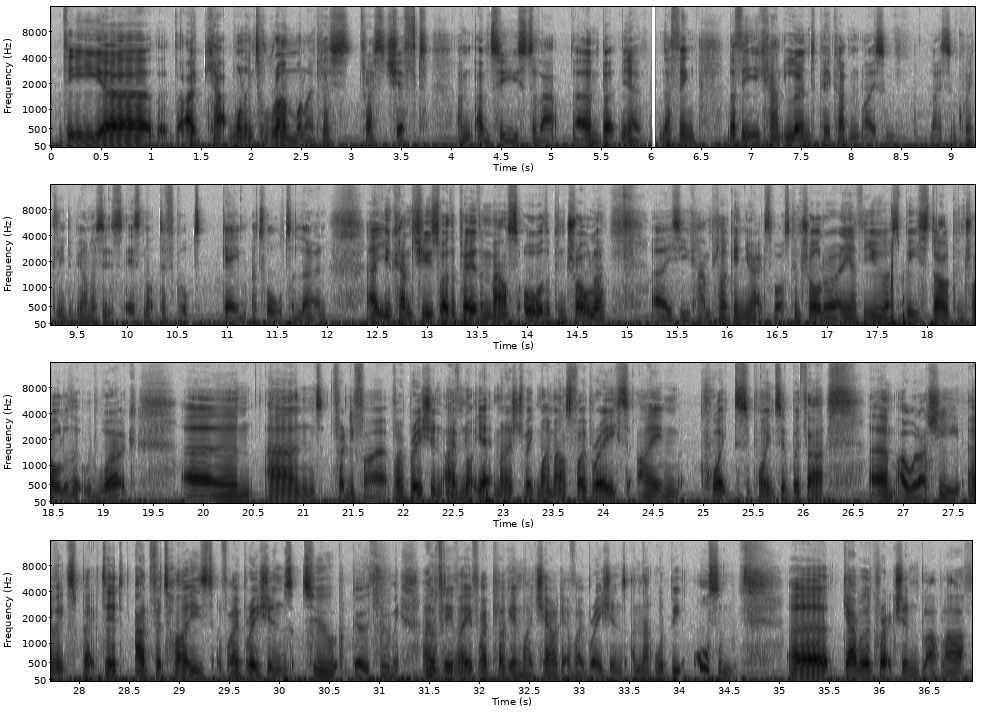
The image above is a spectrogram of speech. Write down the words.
the, uh, the, I kept wanting to run when I press press shift. I'm I'm too used to that. Um, but you know, nothing nothing you can't learn to pick up nice and nice and quickly to be honest. It's, it's not difficult game at all to learn. Uh, you can choose whether to play with the mouse or the controller. Uh, so you can plug in your Xbox controller or any other USB style controller that would work. Um, and friendly fire vibration. I've not yet managed to make my mouse vibrate. I'm quite disappointed with that. Um, I would actually have expected advertised vibrations to go through me. Hopefully if I plug in my chair I'll get vibrations and that would be awesome. Uh, gamma correction blah blah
